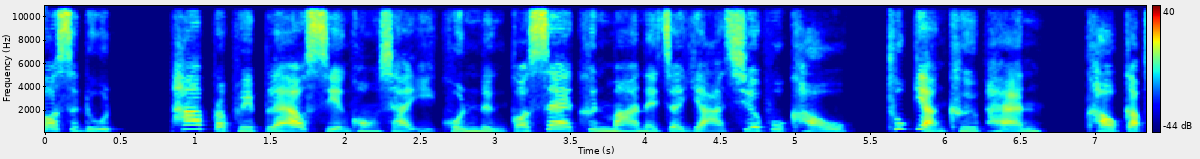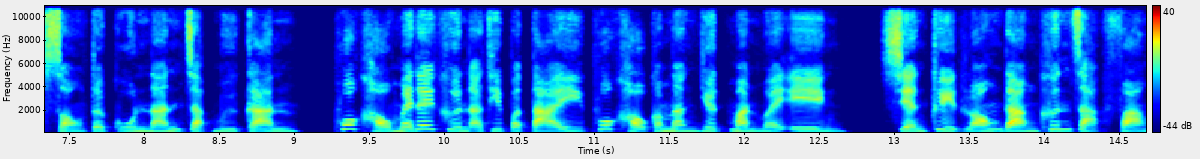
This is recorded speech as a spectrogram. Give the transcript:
ก็สะดุดภาพกระพริบแล้วเสียงของชายอีกคนหนึ่งก็แทรกขึ้นมาในใจอย่าเชื่อพวกเขา ทุกอย่างคือแผน เขากับสองตระกูลนั้นจับมือกัน พวกเขาไม่ได้คืนอธิปไตย พวกเขากำลังยึดมันไว้เอง เสียงกรีดร้องดังขึ้นจากฝั่ง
